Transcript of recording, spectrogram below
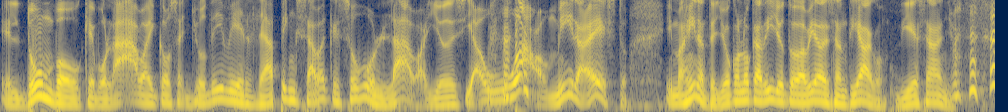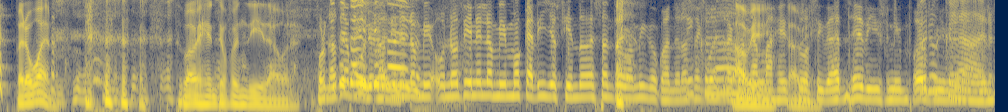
El Dumbo que volaba y cosas. Yo de verdad pensaba que eso volaba. Y yo decía, wow, mira esto. Imagínate, yo con locadillo todavía de Santiago, 10 años. Pero bueno, tú vas a ver gente ofendida ahora. ¿Por qué No te apures, diciendo uno tiene, uno tiene los mismos cadillos siendo de Santo Domingo cuando no Sí, se encuentra con la majestuosidad de Disney por Pero primera claro. vez.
